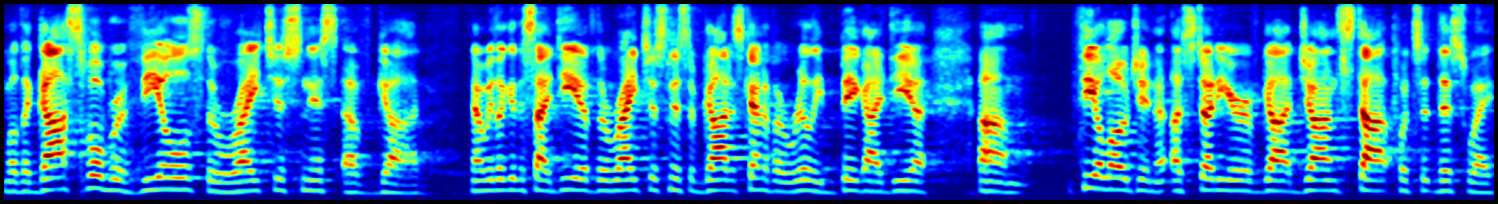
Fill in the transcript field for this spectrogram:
Well, the gospel reveals the righteousness of God. Now, we look at this idea of the righteousness of God as kind of a really big idea. Um, theologian, a studier of God, John Stott, puts it this way.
